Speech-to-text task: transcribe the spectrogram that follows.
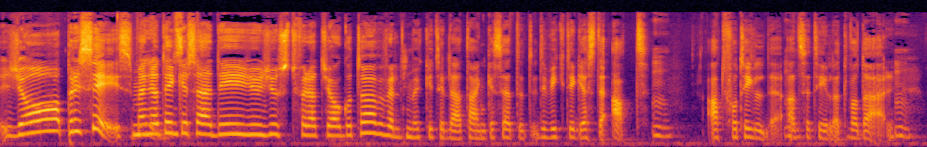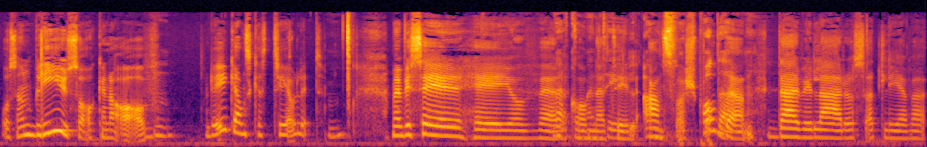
Ja, precis. Men jag tänker så här, det är ju just för att jag har gått över väldigt mycket till det här tankesättet. Det viktigaste att. Mm. Att få till det, att se till att vara där. Och sen blir ju sakerna av. Mm. Och det är ganska trevligt. Men vi säger hej och välkomna Välkommen till, till Ansvarspodden. Ansvarspodden. Där vi lär oss att leva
